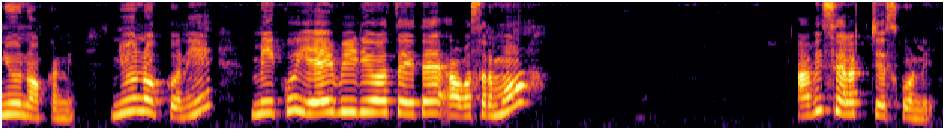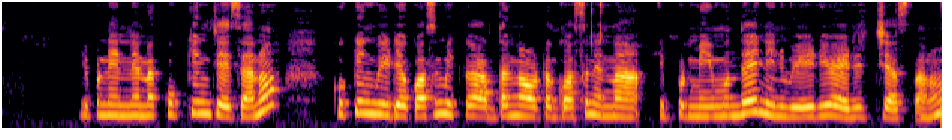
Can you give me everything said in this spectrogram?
న్యూ నొక్కండి న్యూ నొక్కొని మీకు ఏ వీడియోస్ అయితే అవసరమో అవి సెలెక్ట్ చేసుకోండి. ఇప్పుడు నేను నిన్న కుకింగ్ చేశాను. కుకింగ్ వీడియో కోసం మీకు అర్థం కావటం కోసం నిన్న ఇప్పుడు మీ ముందే నేను వీడియో ఎడిట్ చేస్తాను.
